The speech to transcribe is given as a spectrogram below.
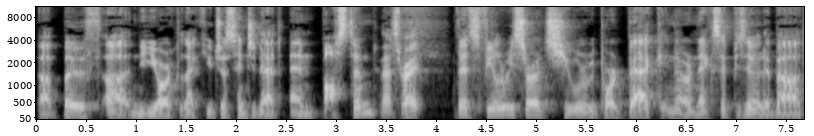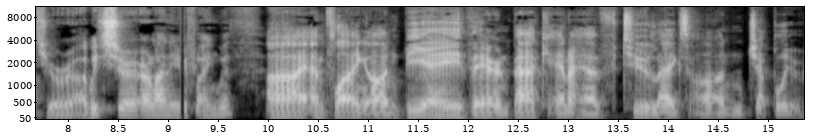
uh, both uh, New York, like you just hinted at, and Boston. That's right. That's field research. You will report back in our next episode about your, uh, which uh, airline are you flying with? I am flying on BA there and back, and I have two legs on JetBlue.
